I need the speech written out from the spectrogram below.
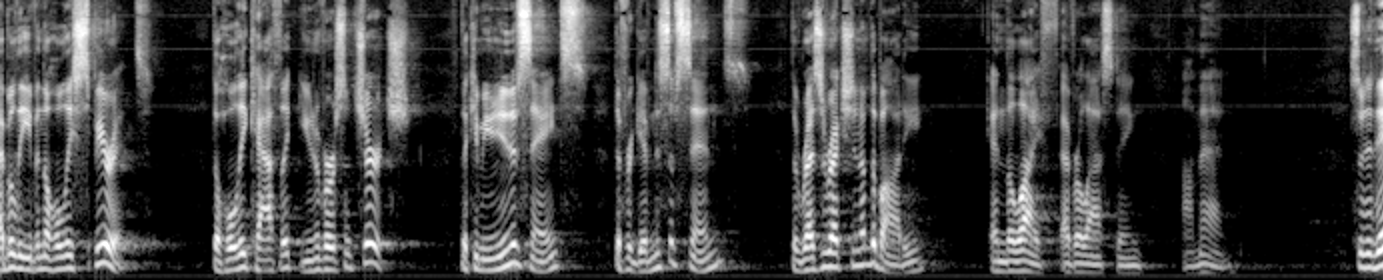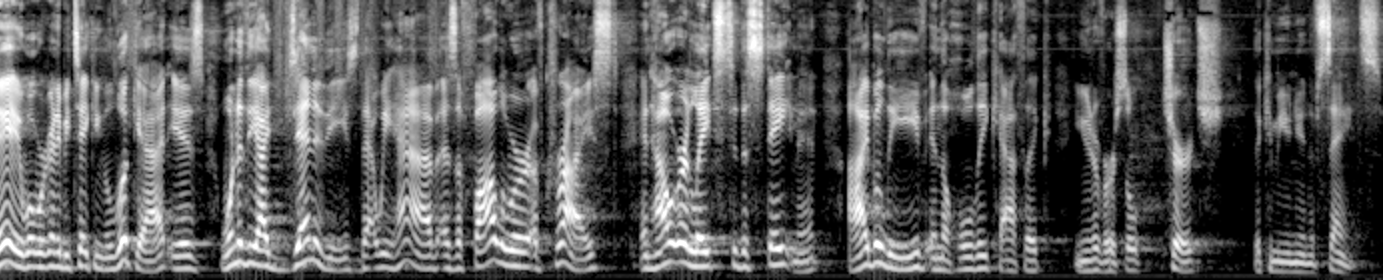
I believe in the Holy Spirit, the Holy Catholic Universal Church, the communion of saints, the forgiveness of sins, the resurrection of the body, and the life everlasting. Amen. So, today, what we're going to be taking a look at is one of the identities that we have as a follower of Christ and how it relates to the statement, I believe in the Holy Catholic Universal Church, the communion of saints.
